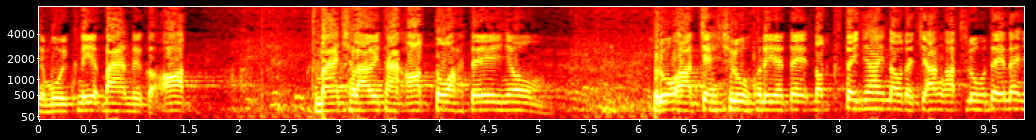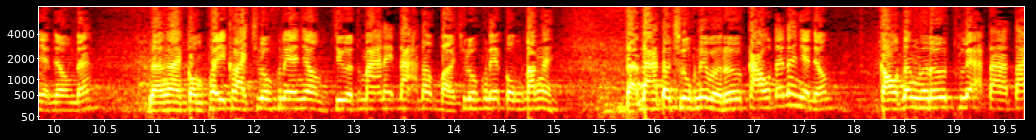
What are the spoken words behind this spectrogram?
ជាមួយគ្នាបានឬក៏អត់អាត្មាឆ្លើយថាអត់ទាស់ទេញោមព្រោះអត់ចេះឆ្លោះគ្នាទេដុតខ្ទេចហើយនៅតែចាំងអត់ឆ្លោះទេណាញាតិញោមណាហ្នឹងហើយកុំភ័យខ្លាចឆ្លោះគ្នាញោមជឿអាត្មានេះដាក់ទៅបើឆ្លោះគ្នាគង់ដឹងហើយតែដាក់ទៅឆ្លោះគ្នាវារើកោតទេណាញាតិញោមកោតនឹងរើធ្លាក់តែតែ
